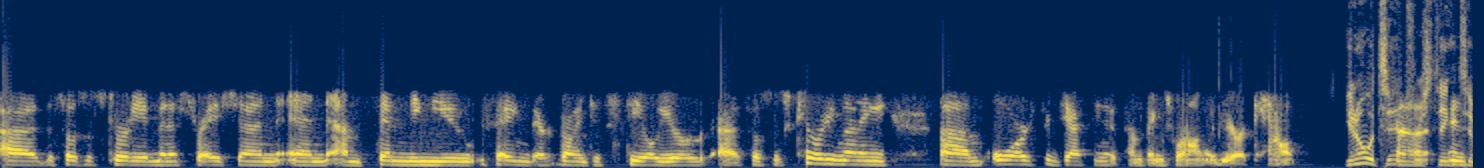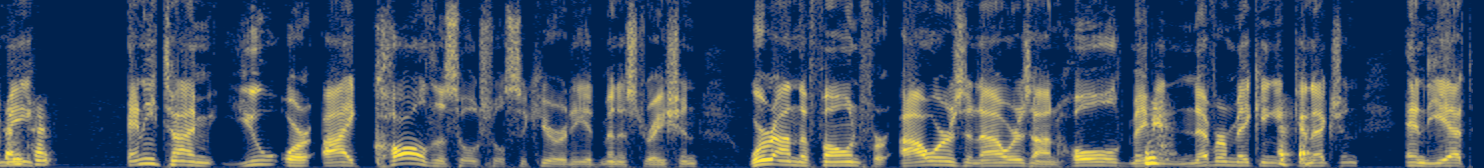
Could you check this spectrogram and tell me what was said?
uh, the Social Security Administration and um, sending you, saying they're going to steal your uh, Social Security money, um, or suggesting that something's wrong with your account. You know what's uh, interesting uh, to me? Anytime you or I call the Social Security Administration, we're on the phone for hours and hours on hold, maybe never making a connection, and yet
